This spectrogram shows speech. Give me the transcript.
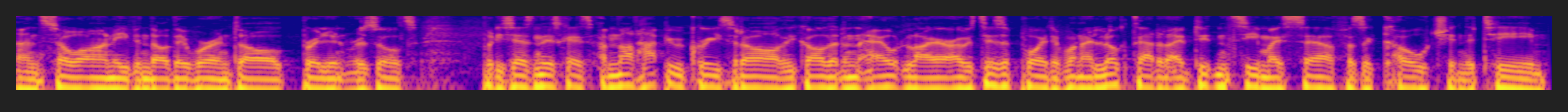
and so on even though they weren't all brilliant results but he says in this case I'm not happy with Greece at all he called it an outlier I was disappointed when I looked at it I didn't see myself as a coach in the team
